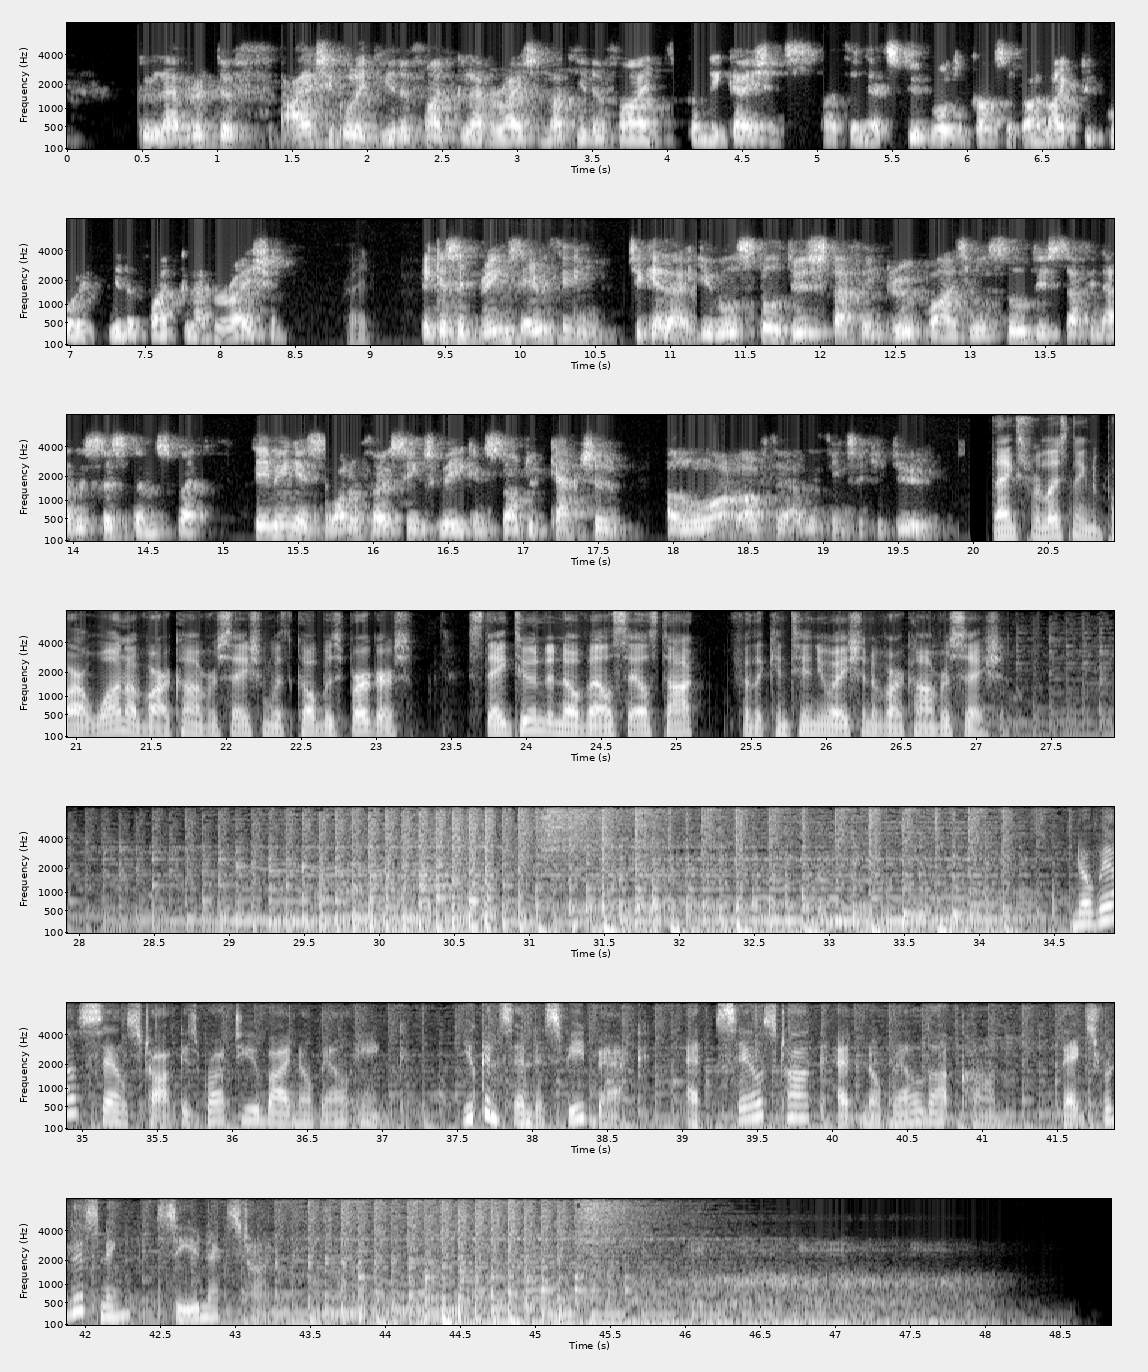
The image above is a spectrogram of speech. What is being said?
collaborative, I actually call it unified collaboration, not unified communications. I think that's too broad a concept. I like to call it unified collaboration. Right. Because it brings everything together. You will still do stuff in GroupWise, you will still do stuff in other systems, but teaming is one of those things where you can start to capture a lot of the other things that you do. Thanks for listening to part one of our conversation with Cobus Burgers. Stay tuned to Novell Sales Talk for the continuation of our conversation. Novell Sales Talk is brought to you by Novell Inc. You can send us feedback at salestalk at novell.com. Thanks for listening. See you next time.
